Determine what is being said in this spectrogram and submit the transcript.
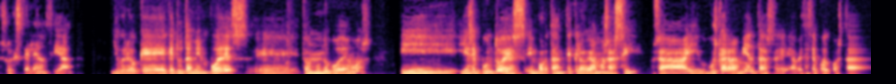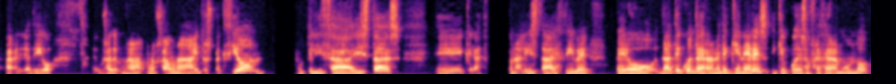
su excelencia, yo creo que, tú también puedes, eh, todo el mundo podemos, y, ese punto es importante, que lo veamos así. O sea, y busca herramientas, eh, a veces te puede costar, ya te digo, usa una, introspección, utiliza listas, eh, una lista, escribe, pero date cuenta de realmente quién eres y qué puedes ofrecer al mundo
